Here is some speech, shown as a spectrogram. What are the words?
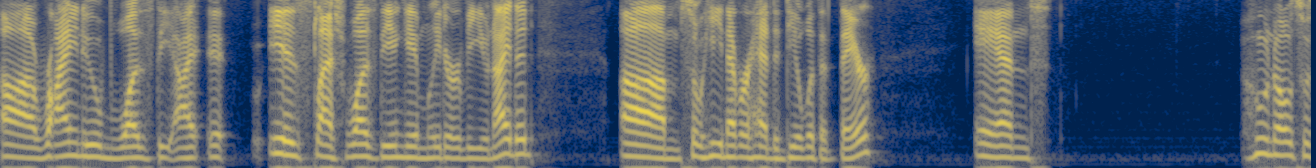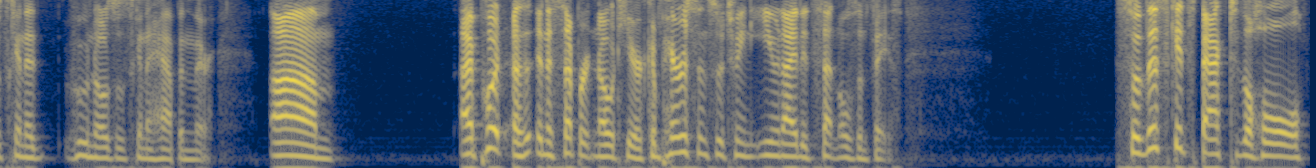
uh, Ryanoob was the I is slash was the in-game leader of E United. Um, so he never had to deal with it there. And who knows what's gonna who knows what's gonna happen there. Um, I put a, in a separate note here comparisons between E United Sentinels and FaZe. So this gets back to the whole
